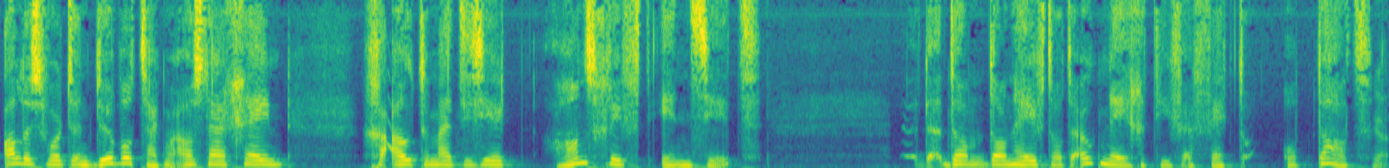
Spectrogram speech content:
alles wordt een dubbeltaak. Maar als daar geen geautomatiseerd handschrift in zit, dan, dan heeft dat ook negatief effect op dat. Ja.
